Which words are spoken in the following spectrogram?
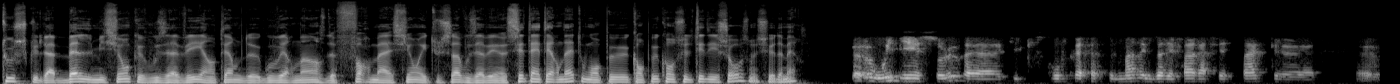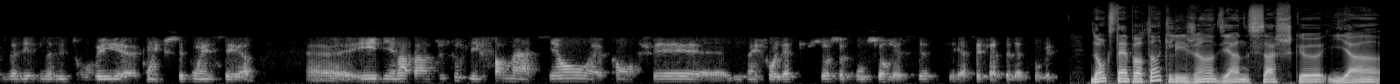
tout ce que la belle mission que vous avez en termes de gouvernance, de formation et tout ça, vous avez un site internet où on peut qu'on peut consulter des choses, Monsieur Demers? Euh, oui, bien sûr, qui, se trouve très facilement. Vous allez faire à FESAC, vous allez vous allez trouver .qc.ca. Euh, et bien entendu, toutes les formations euh, qu'on fait, euh, les infolettes, tout ça se trouve sur le site. C'est assez facile à trouver. Donc, c'est important que les gens, Diane, sachent qu'il y, a,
